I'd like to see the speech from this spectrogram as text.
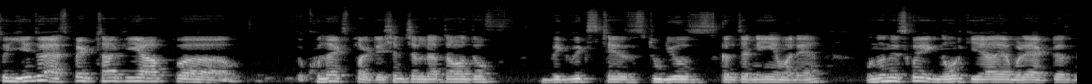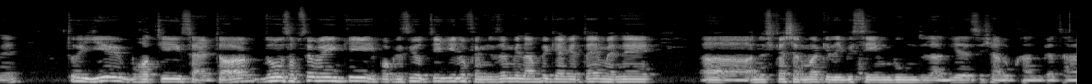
तो ये जो एस्पेक्ट था कि आप तो खुला एक्सप्लॉयटेशन चल रहा था और जो बिग विक्स थे स्टूडियोज कल्चर नहीं है हमारे यहाँ उन्होंने इसको इग्नोर किया या बड़े एक्टर्स ने तो ये बहुत ही सैड था। और जो सबसे बड़ी इनकी हिपोक्रेसी होती है कि लोग फेमिनिज्म के नाम पे क्या कहते हैं मैंने अनुष्का शर्मा के लिए भी सेम रूम दिला दिया जैसे शाहरुख खान का था।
